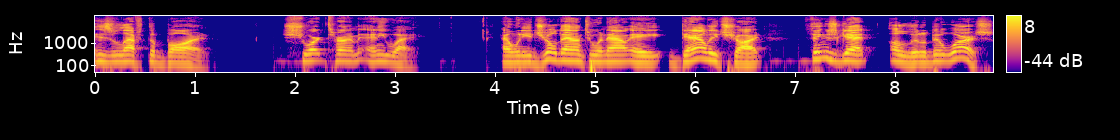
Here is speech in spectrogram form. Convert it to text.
has left the barn, short term anyway. And when you drill down to a, now a daily chart, things get a little bit worse.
